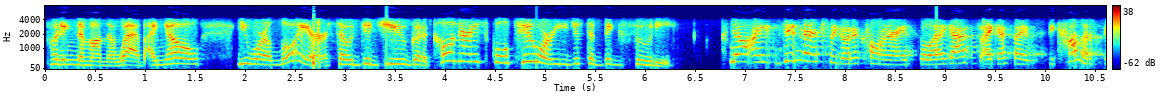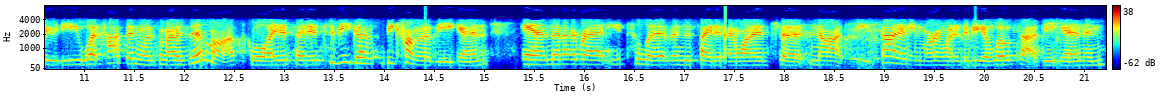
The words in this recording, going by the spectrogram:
putting them on the web? I know you were a lawyer, so did you go to culinary school too or are you just a big foodie? No, I didn't actually go to culinary school. I guess I guess I've become a foodie. What happened was when I was in law school, I decided to be, become a vegan, and then I read Eat to Live and decided I wanted to not eat fat anymore. I wanted to be a low-fat vegan, and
